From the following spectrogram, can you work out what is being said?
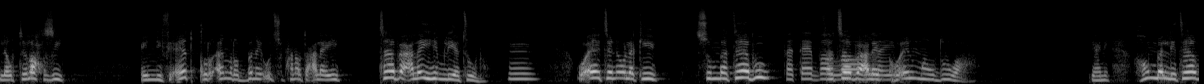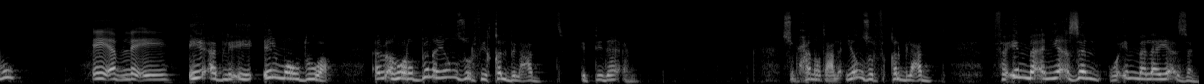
لو تلاحظي إن في آيات قرآن ربنا يقول سبحانه وتعالى إيه؟ تاب عليهم ليتوبوا. وآية تانية يقول لك إيه؟ ثم تابوا فتاب فتاب الله عليهم. عليهم. هو إيه الموضوع؟ يعني هم اللي تابوا؟ إيه قبل إيه؟ إيه قبل إيه؟ إيه الموضوع؟ قال هو ربنا ينظر في قلب العبد ابتداء. سبحانه وتعالى ينظر في قلب العبد. فإما أن يأذن وإما لا يأذن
